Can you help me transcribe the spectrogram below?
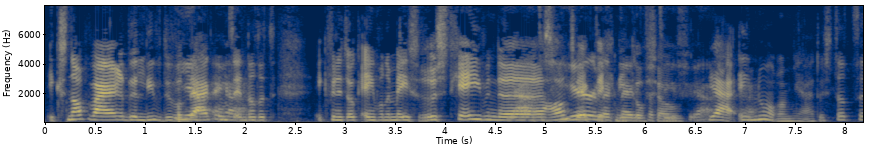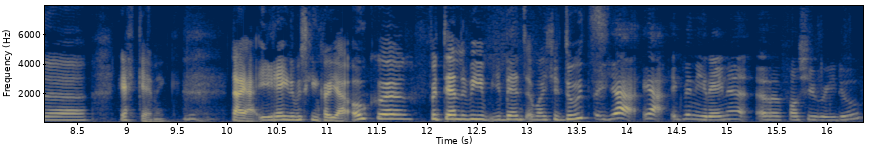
ik snap waar de liefde vandaan komt. En dat het, ik vind het ook een van de meest rustgevende handwerktechnieken of zo. ja. enorm. Ja. Dus dat eh, herken ik. Nou ja, Irene, misschien kan jij ook eh, vertellen wie je bent en wat je doet. Ja, ja, ik ben Irene eh, van Sugary Do.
